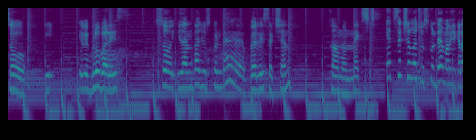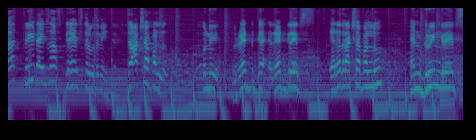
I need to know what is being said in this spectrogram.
సో ఇవి బ్లూబెర్రీస్ సో ఇదంతా చూసుకుంటే berry section common next grape సెక్షన్లో చూసుకుంటే మనకి ఇక్కడ త్రీ టైప్స్ ఆఫ్ గ్రేప్స్ దొరుకుతున్నాయి. ద్రాక్ష పళ్ళు. కొన్ని రెడ్ రెడ్ గ్రేప్స్ ఎర్ర ద్రాక్ష పళ్ళు అండ్ గ్రీన్ గ్రేప్స్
